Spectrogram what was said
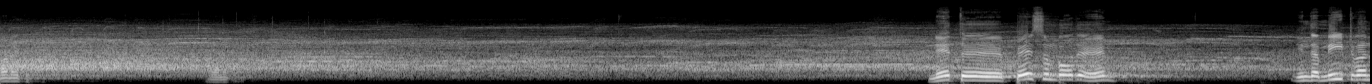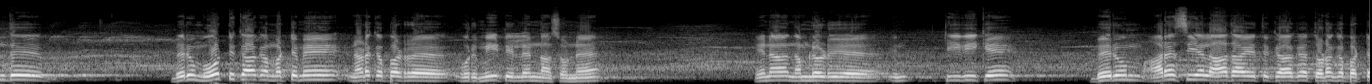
வணக்கம். வணக்கம். நேத்து பேசும்போது இந்த மீட் வந்து வெறும் ஓட்டுக்காக மட்டுமே நடக்கப்படுற ஒரு மீட் இல்லைன்னு நான் சொன்னேன். ஏன்னா நம்மளுடைய டிவிக்கே வெறும் அரசியல் ஆதாயத்துக்காக தொடங்கப்பட்ட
